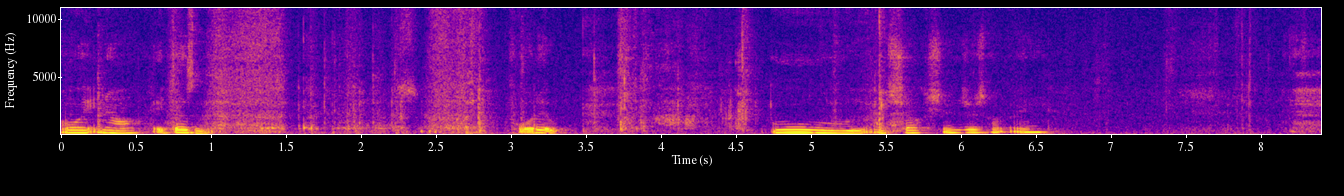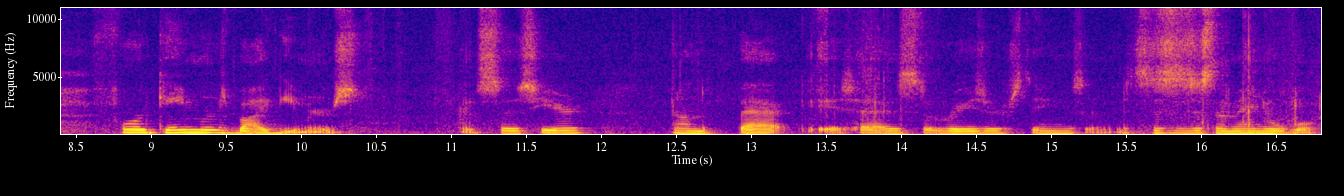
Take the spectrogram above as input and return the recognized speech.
Oh wait, no, it doesn't. Put it. Ooh, instructions or something for gamers by gamers. It says here. On the back, it has the Razer's things, and this is just a manual book.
